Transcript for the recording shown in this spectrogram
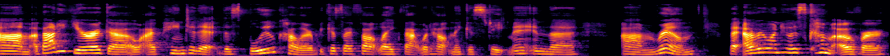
Um, about a year ago, I painted it this blue color because I felt like that would help make a statement in the um, room, but everyone who has come over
